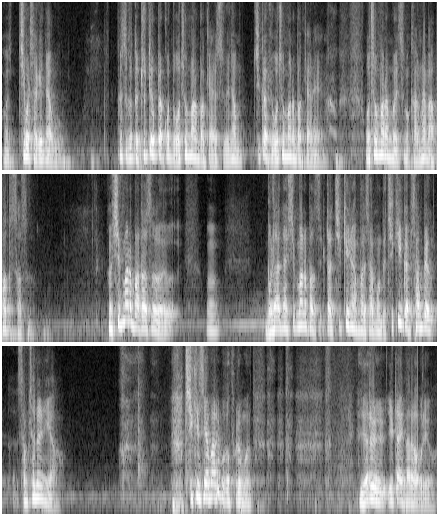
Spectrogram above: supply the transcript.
어, 집을 사겠냐고. 그래서 그때 주택복권도 5천만 원 밖에 안 했어. 왜냐면 집값이 5천만 원 밖에 안 해요. 5천만 원만 있으면 강남에 아파트 샀어. 그럼 10만 원 받아서, 어, 뭘 하냐? 10만 원 받아서 일단 치킨 한 마리 사 먹는데 치킨 값이 300, 3천 원이야. 치킨 세 마리 먹어버리면 열을 일단이 날아가 버려요.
